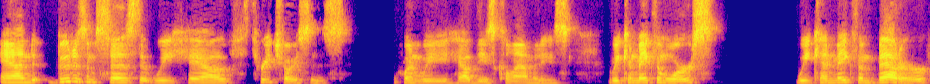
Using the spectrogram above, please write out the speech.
And Buddhism says that we have three choices when we have these calamities. We can make them worse, we can make them better,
